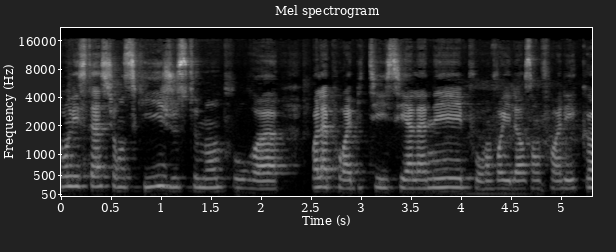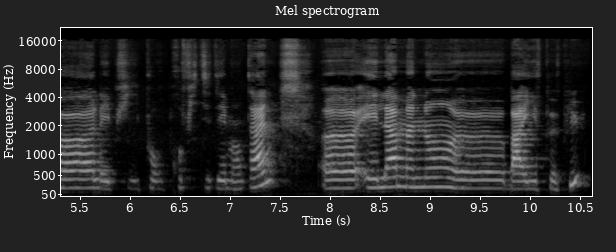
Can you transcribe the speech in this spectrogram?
dans les stations ski justement pour, euh, voilà, pour habiter ici à l'année, pour envoyer leurs enfants à l'école et puis pour profiter des montagnes. Euh, et là maintenant, euh, bah ils peuvent plus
